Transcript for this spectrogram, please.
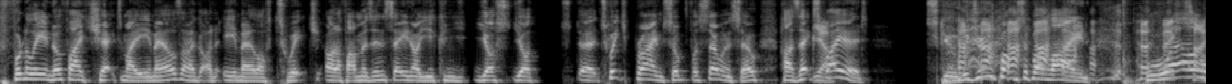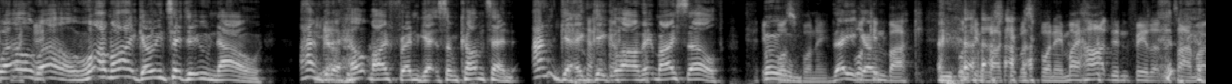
Funnily enough, I checked my emails and I got an email off Twitch or off Amazon saying, "Oh, you can your your uh, Twitch Prime sub for so and so has expired." Scooby Doo pops up online. Well, timing. well, well. What am I going to do now? I'm going to help my friend get some content and get a giggle out of it myself. It was funny. There you looking go. back, looking back, it was funny. My heart didn't feel it at the time. I,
